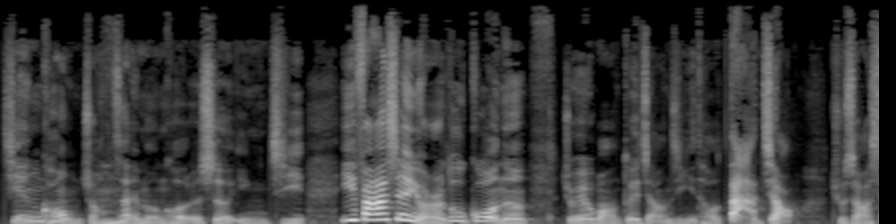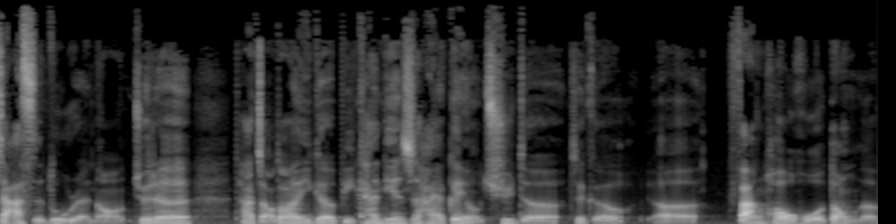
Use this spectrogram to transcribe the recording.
监控装在门口的摄影机，一发现有人路过呢，就会往对讲机里头大叫，就是要吓死路人哦。觉得他找到一个比看电视还更有趣的这个呃饭后活动了。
